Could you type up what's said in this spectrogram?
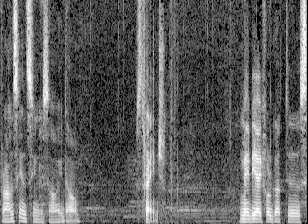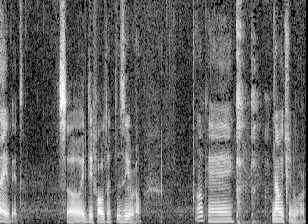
transient sinusoidal. Strange. Maybe I forgot to save it, so it defaulted to zero. Okay, now it should work.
